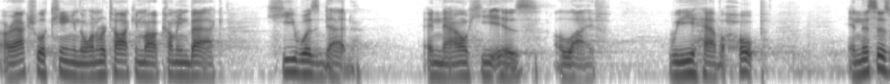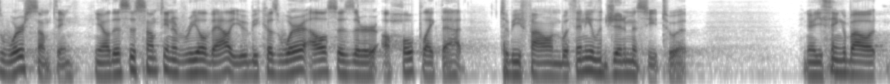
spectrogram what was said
our actual king, the one we're talking about coming back, he was dead. And now he is alive. We have a hope. And this is worth something. You know, this is something of real value because where else is there a hope like that to be found with any legitimacy to it? You know, you think about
